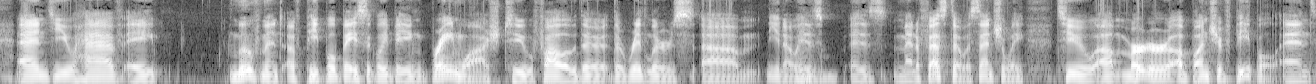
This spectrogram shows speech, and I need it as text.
and you have a movement of people basically being brainwashed to follow the the Riddler's um, you know his his manifesto essentially to uh, murder a bunch of people. And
